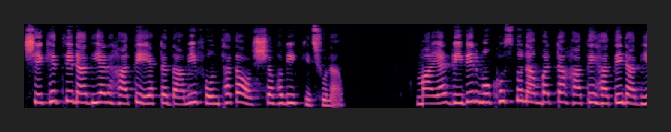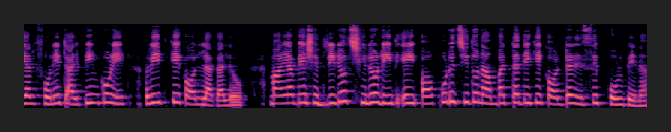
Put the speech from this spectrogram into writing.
সেক্ষেত্রে নাদিয়ার হাতে একটা দামি ফোন থাকা অস্বাভাবিক কিছু না। মায়ার হৃদের মুখস্থ নাম্বারটা হাতে হাতে নাদিয়ার ফোনে টাইপিং করে হৃদকে কল লাগালো। মায়া বেশ দৃঢ় ছিল হৃদ এই অপরিচিত নাম্বারটা দেখে কলটা রিসিভ করবে না।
